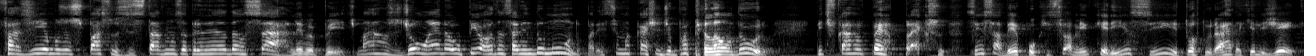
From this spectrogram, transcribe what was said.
Fazíamos os passos, estávamos aprendendo a dançar, lembra Pete, mas John era o pior dançarino do mundo, parecia uma caixa de papelão duro. Pete ficava perplexo, sem saber por que seu amigo queria se torturar daquele jeito.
